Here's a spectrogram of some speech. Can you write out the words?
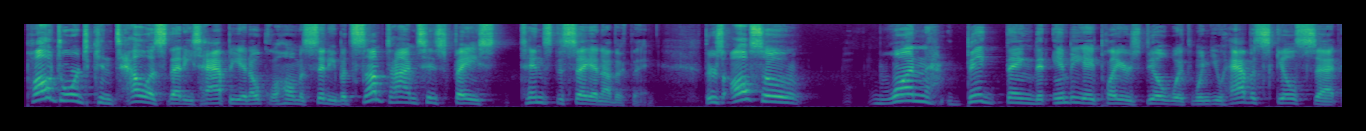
Paul George can tell us that he's happy in Oklahoma City, but sometimes his face tends to say another thing. There's also one big thing that NBA players deal with when you have a skill set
